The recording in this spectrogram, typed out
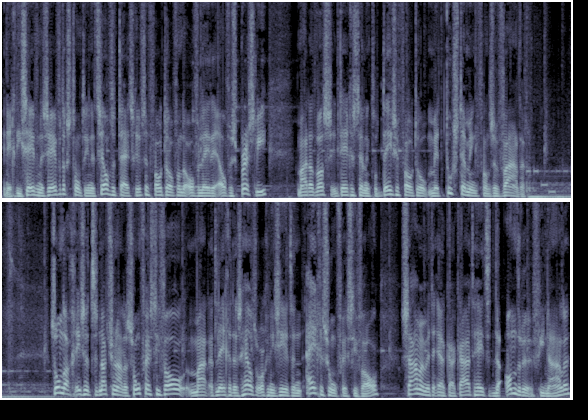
1977 stond in hetzelfde tijdschrift een foto van de overleden Elvis Presley. Maar dat was in tegenstelling tot deze foto met toestemming van zijn vader. Zondag is het Nationale Songfestival, maar het Leger des Heils organiseert een eigen songfestival. Samen met de RKK, het heet De Andere Finale.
